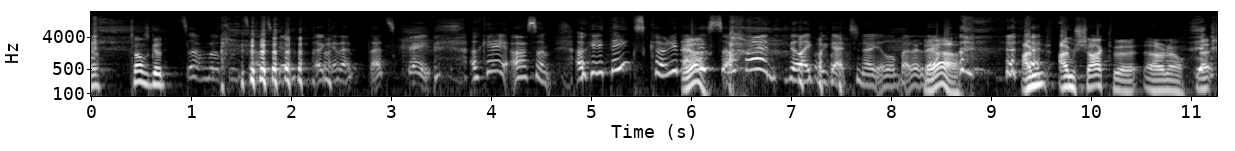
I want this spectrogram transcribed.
yeah, sounds good. So mostly sounds good. okay, that, that's great. Okay, awesome. Okay, thanks, Cody. That Yeah. was so fun. I feel like we got to know you a little better there. Yeah, I'm I'm shocked that I don't know that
